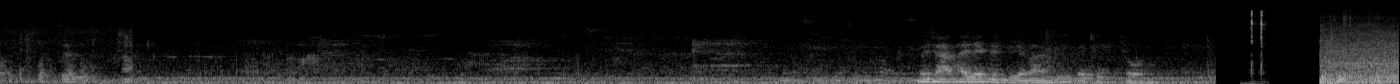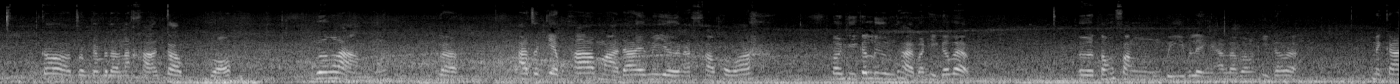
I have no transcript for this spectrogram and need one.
ดปลดเฟืองมา เมื่อเช้าใครเล่นเป็นพยาบาลที่ไปถูกชน ก็จบกันไปแล้วนะคะกับบล็อกเบื้องหลังแบบอาจจะเก็บภาพมาได้ไม่เยอะนะคะ เพราะว่าบางทีก็ลืมถ่ายบางทีก็แบบเออต้องฟังบีบอะไรเงี้ยแล้วบางทีก็แบบไม่กล้า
